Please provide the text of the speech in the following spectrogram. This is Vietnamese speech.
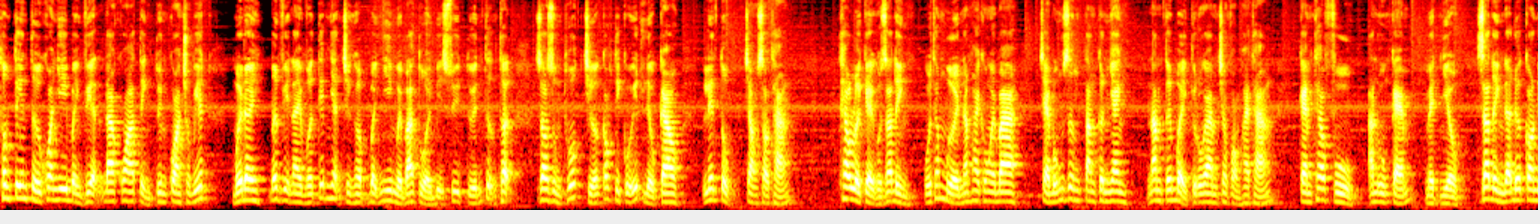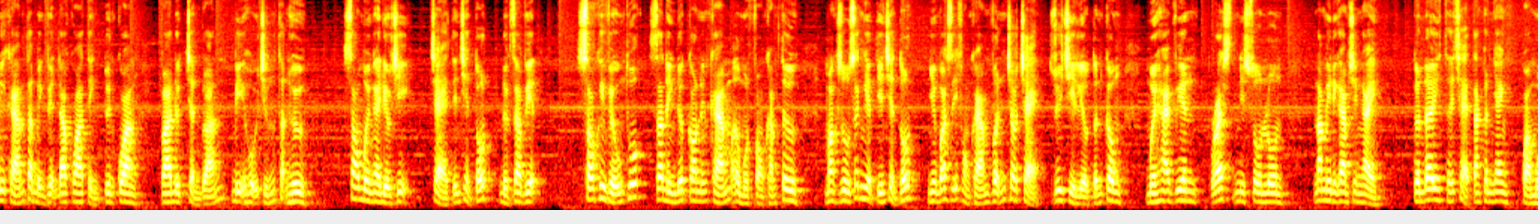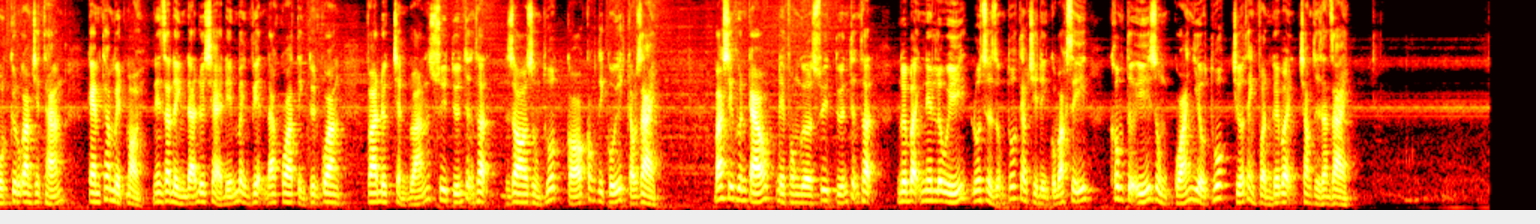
Thông tin từ khoa nhi Bệnh viện Đa khoa tỉnh Tuyên Quang cho biết, mới đây, đơn vị này vừa tiếp nhận trường hợp bệnh nhi 13 tuổi bị suy tuyến thượng thận do dùng thuốc chứa corticoid liều cao liên tục trong 6 tháng. Theo lời kể của gia đình, cuối tháng 10 năm 2023, trẻ bỗng dưng tăng cân nhanh 5 tới 7 kg trong vòng 2 tháng, kèm theo phù, ăn uống kém, mệt nhiều. Gia đình đã đưa con đi khám tại bệnh viện Đa khoa tỉnh Tuyên Quang và được chẩn đoán bị hội chứng thận hư. Sau 10 ngày điều trị, trẻ tiến triển tốt, được ra viện. Sau khi về uống thuốc, gia đình đưa con đến khám ở một phòng khám tư. Mặc dù xét nghiệm tiến triển tốt, nhưng bác sĩ phòng khám vẫn cho trẻ duy trì liều tấn công 12 viên prednisolone 5mg trên ngày. Gần đây thấy trẻ tăng cân nhanh khoảng 1 kg trên tháng, kèm theo mệt mỏi nên gia đình đã đưa trẻ đến bệnh viện đa khoa tỉnh Tuyên Quang và được chẩn đoán suy tuyến thượng thận do dùng thuốc có corticoid kéo dài. Bác sĩ khuyến cáo để phòng ngừa suy tuyến thượng thận, người bệnh nên lưu ý luôn sử dụng thuốc theo chỉ định của bác sĩ, không tự ý dùng quá nhiều thuốc chứa thành phần gây bệnh trong thời gian dài.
